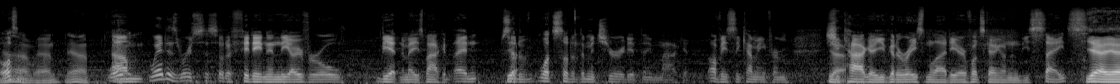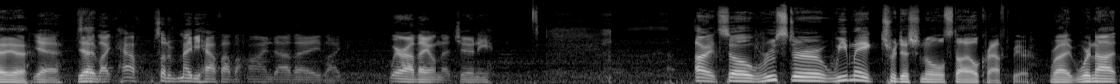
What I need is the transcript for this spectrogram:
Awesome. Yeah, man. Yeah. Where, Um, where does Rooster sort of fit in in the overall Vietnamese market, and sort Yeah. of what's sort of the maturity of the market? Obviously, coming from Yeah. Chicago, you've got a reasonable idea of what's going on in the states. Yeah, yeah, yeah. Yeah. Yeah. So, like, how sort of maybe how far behind are they? Like, where are they on that journey? All right, so Rooster, we make traditional style craft beer, right? We're not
